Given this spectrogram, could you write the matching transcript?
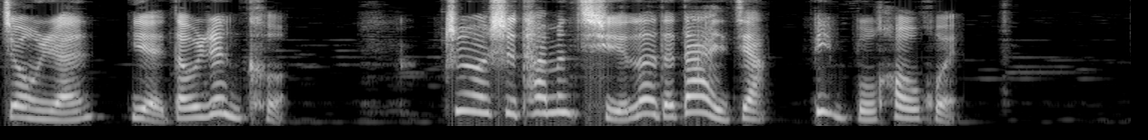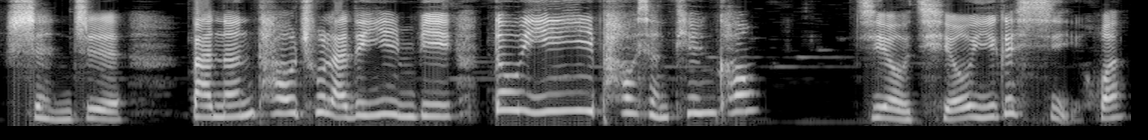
众人也都认可，这是他们取乐的代价，并不后悔，甚至把能掏出来的硬币都一一抛向天空，就求一个喜欢。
